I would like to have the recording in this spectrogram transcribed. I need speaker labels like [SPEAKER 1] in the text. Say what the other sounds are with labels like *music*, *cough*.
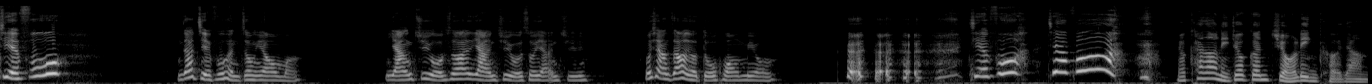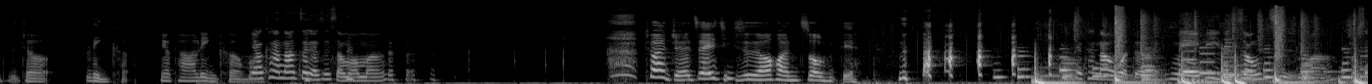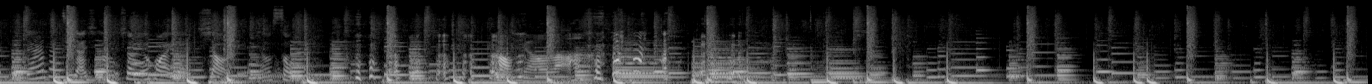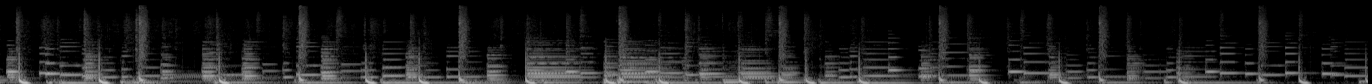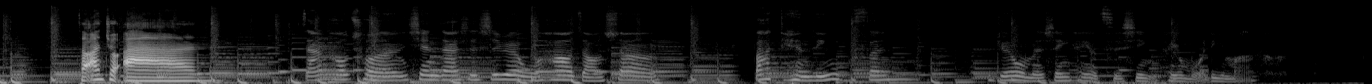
[SPEAKER 1] 姐夫，你知道姐夫很重要吗？阳具，我说阳具，我说阳具，我想知道有多荒谬。*laughs* 姐夫，姐夫，
[SPEAKER 2] 有看到你就跟九 link 这样子，就 link。你有看到 link 吗？
[SPEAKER 1] 你有看到这个是什么吗？*laughs*
[SPEAKER 2] 突然觉得这一集是不是要换重点？*laughs*
[SPEAKER 1] 有看到我的美丽的中指吗？我等下上上面画一个笑脸，然后送你。
[SPEAKER 2] 好苗啦。早安，久安。
[SPEAKER 1] 早安，好蠢。现在是四月五号早上八点零五分。你觉得我们的声音很有磁性，很有魔力吗？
